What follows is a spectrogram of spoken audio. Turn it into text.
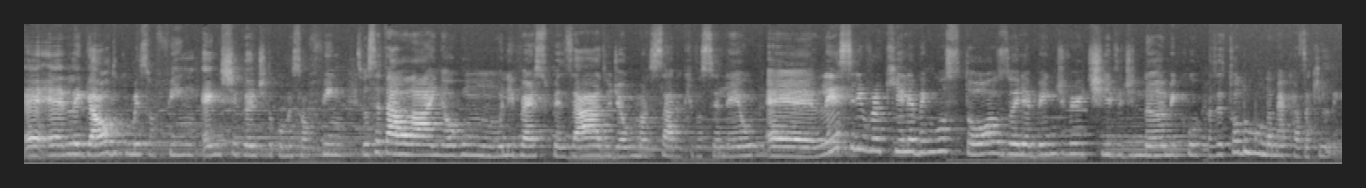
é, é legal do começo ao fim, é instigante do começo ao fim. Se você tá lá em algum universo pesado, de alguma saga que você leu, é, lê esse livro aqui, ele é bem gostoso, ele é bem divertido, dinâmico. Fazer todo mundo da minha casa aqui ler.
